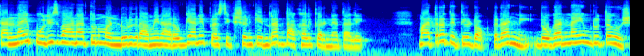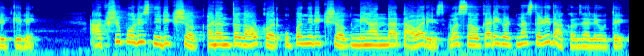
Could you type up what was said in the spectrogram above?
त्यांनाही पोलीस वाहनातून मंडूर ग्रामीण आरोग्य आणि प्रशिक्षण केंद्रात दाखल करण्यात आले. मात्र तेथील डॉक्टरांनी दोघांनाही मृत घोषित केले. आक्षी पोलीस निरीक्षक अनंत गावकर उपनिरीक्षक निहांदा तावारीस व सहकारी घटनास्थळी दाखल झाले होते.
